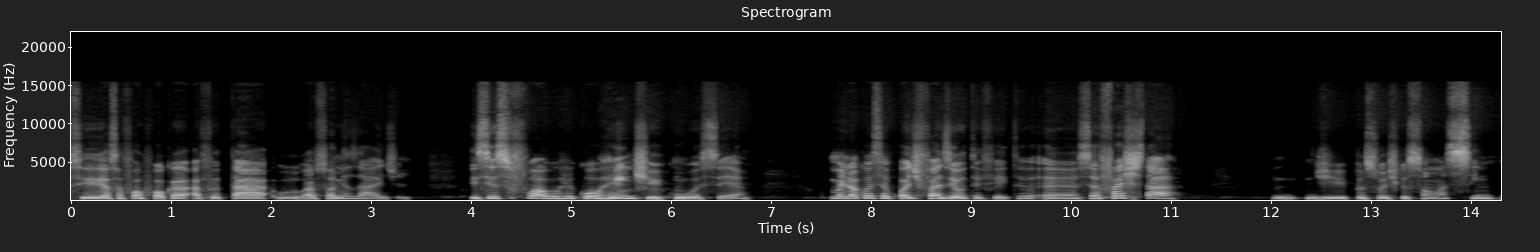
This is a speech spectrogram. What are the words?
se essa fofoca afetar a sua amizade. E se isso for algo recorrente com você, o melhor que você pode fazer ou ter feito é se afastar de pessoas que são assim.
